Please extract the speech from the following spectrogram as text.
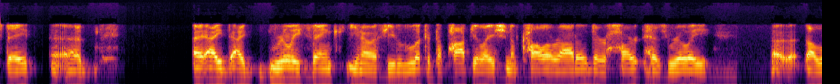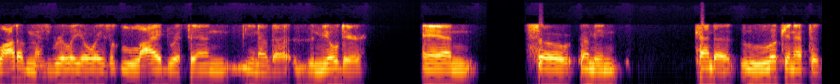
state, uh, I, I really think, you know, if you look at the population of Colorado, their heart has really uh, a lot of them has really always lied within you know the the mule deer, and so I mean, kind of looking at the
